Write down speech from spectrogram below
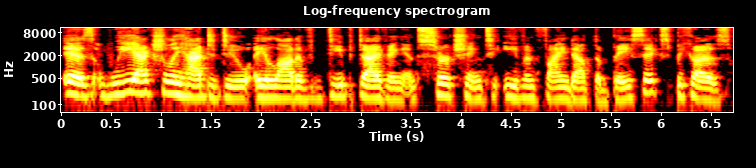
is we actually had to do a lot of deep diving and searching to even find out the basics because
